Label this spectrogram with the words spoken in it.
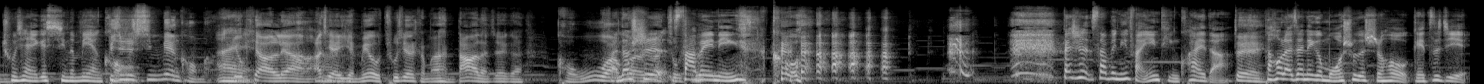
出现一个新的面孔，毕竟是新面孔嘛，又漂亮，而且也没有出现什么很大的这个。口误啊，反倒是撒贝宁口，但是撒贝宁反应挺快的。对，他后来在那个魔术的时候，给自己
